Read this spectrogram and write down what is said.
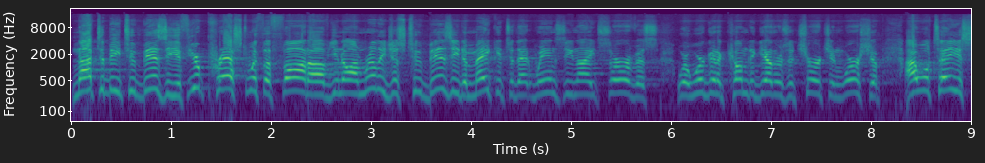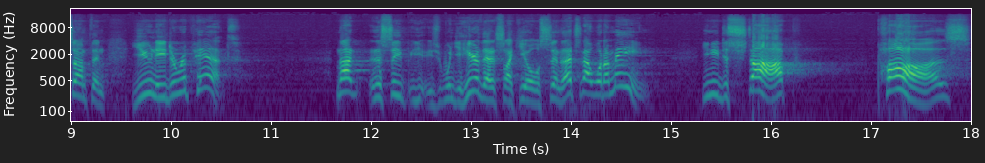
Not to be too busy. If you're pressed with the thought of, you know, I'm really just too busy to make it to that Wednesday night service where we're going to come together as a church and worship, I will tell you something. You need to repent. Not, see, when you hear that, it's like you old sinner. That's not what I mean. You need to stop, pause,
